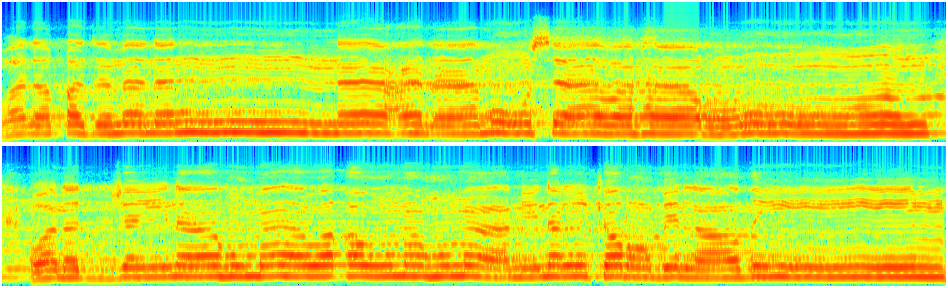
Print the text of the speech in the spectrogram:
وَلَقَدْ مَنَنَّا عَلَى مُوسَى وَهَارُونَ وَنَجَّيْنَاهُمَا وَقَوْمَهُمَا مِنَ الْكَرْبِ الْعَظِيمِ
